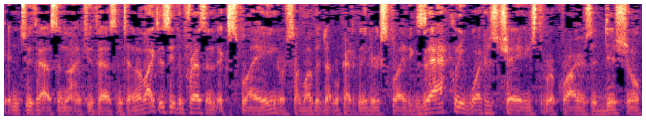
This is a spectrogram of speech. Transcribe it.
in 2009, 2010. I'd like to see the president explain, or some other Democratic leader explain, exactly what has changed that requires additional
